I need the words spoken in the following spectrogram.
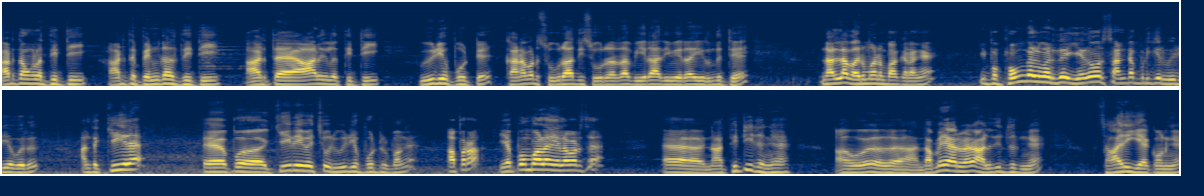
அடுத்தவங்கள திட்டி அடுத்த பெண்களை திட்டி அடுத்த ஆளுகளை திட்டி வீடியோ போட்டு கணவர் சூராதி சூரராக வீராதி வீராக இருந்துட்டு நல்ல வருமானம் பார்க்குறாங்க. இப்போ பொங்கல் வருது ஏதோ ஒரு சண்டை பிடிக்கிற வீடியோ வருது. அந்த கீரை இப்போ கீரையை வச்சு ஒரு வீடியோ போட்டிருப்பாங்க. அப்புறம் எப்பவும் போல் இளவரச நான் திட்டிட்டேங்க. அவங்க அந்த அம்மையார் வேறு அழுதுட்டுருக்குங்க சாரி கேட்கணுங்க.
